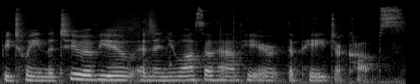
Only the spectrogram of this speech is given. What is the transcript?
between the two of you. And then you also have here the Page of Cups.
